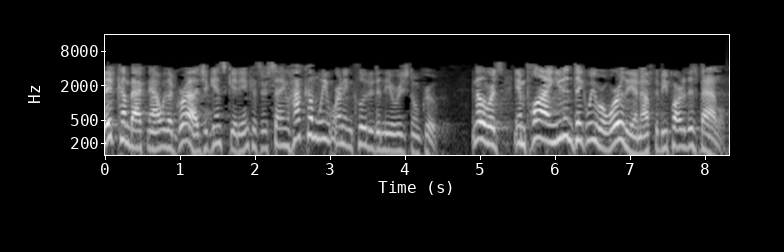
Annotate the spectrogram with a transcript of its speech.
they've come back now with a grudge against Gideon because they're saying, How come we weren't included in the original group? In other words, implying you didn't think we were worthy enough to be part of this battle.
